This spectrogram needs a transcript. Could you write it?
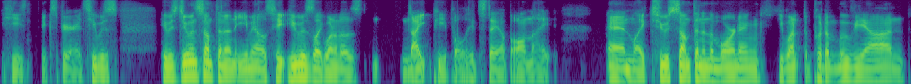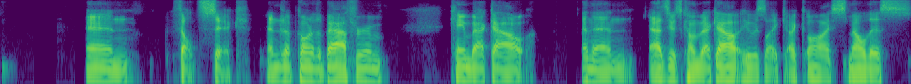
he experienced he was he was doing something on emails. He, he was like one of those night people. He'd stay up all night. And like two something in the morning, he went to put a movie on and felt sick. Ended up going to the bathroom, came back out. And then as he was coming back out, he was like, like oh, I smell this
